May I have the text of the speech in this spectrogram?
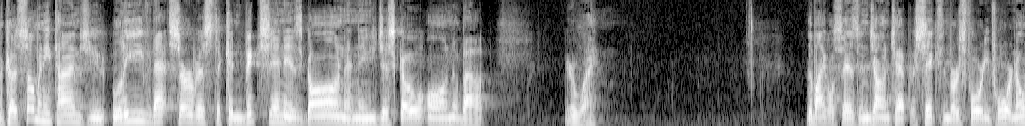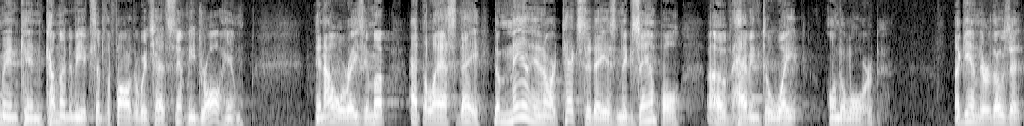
Because so many times you leave that service, the conviction is gone, and then you just go on about your way. The Bible says in John chapter 6 and verse 44 No man can come unto me except the Father which hath sent me draw him, and I will raise him up at the last day. The man in our text today is an example of having to wait on the Lord. Again, there are those that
